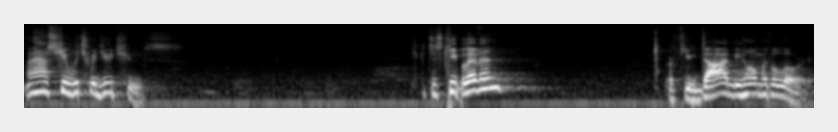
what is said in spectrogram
And I ask you, which would you choose? You could just keep living, or if you die and be home with the Lord,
